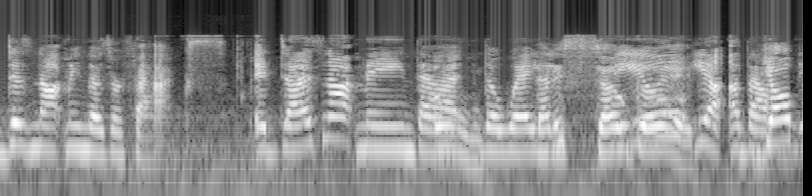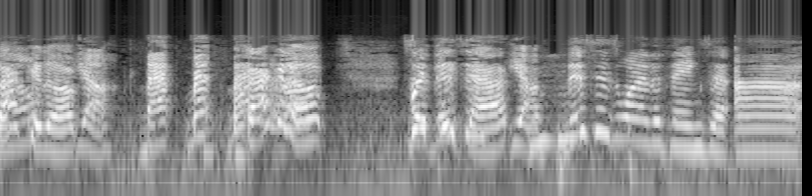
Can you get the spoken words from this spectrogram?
does not mean those are facts. It does not mean that Ooh, the way that you is so feel, good. Yeah, about Y'all back it up. Yeah, back back back, Back it up. so Repeat this that. is yeah, Mhm. this is one of the things that I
